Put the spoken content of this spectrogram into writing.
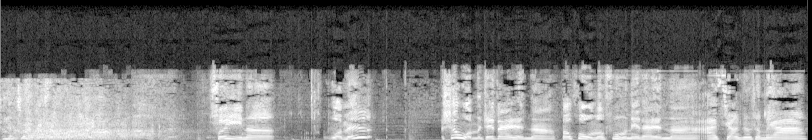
所以呢，我们像我们这代人呢，包括我们父母那代人呢，啊，讲究什么呀？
